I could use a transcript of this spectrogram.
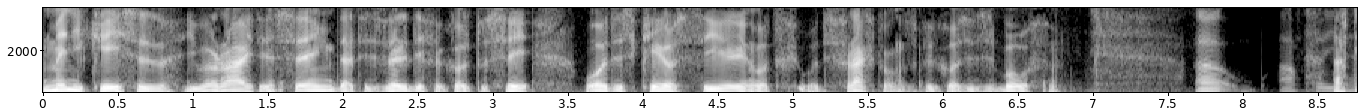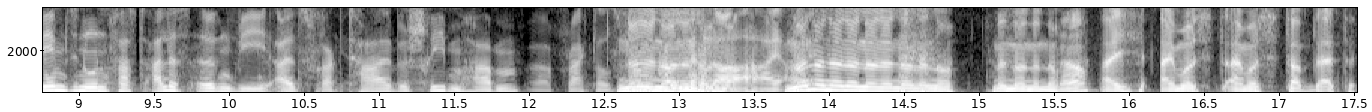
in many cases, you were right in saying that it's very difficult to say what is chaos theory and what, what is fractals, because it's both. Uh, Nachdem Sie nun fast alles irgendwie als fraktal beschrieben haben, no, no, no, no, no, no, no, no, no, no, no, no, no, no, no, no, no, no. I, I must, I must stop that.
